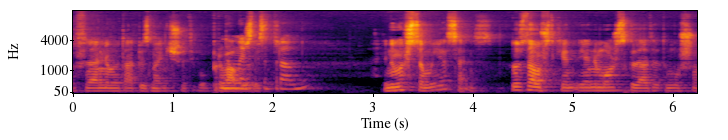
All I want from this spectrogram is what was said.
в фінальному етапі зменшує типу привабливість. Думаєш, це правда? І думаю, що в цьому є сенс. Ну, знову ж таки, я не можу сказати, тому що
